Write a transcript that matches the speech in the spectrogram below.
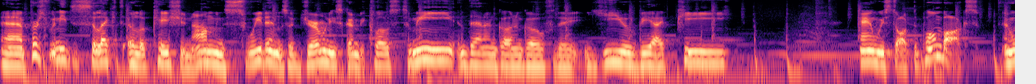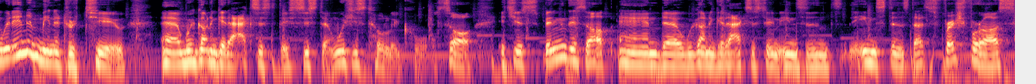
Uh, first, we need to select a location. I'm in Sweden, so Germany is going to be close to me. And then I'm going to go for the EU VIP and we start the pawn box. And within a minute or two, uh, we're gonna get access to this system, which is totally cool. So it's just spinning this up and uh, we're gonna get access to an instance, instance that's fresh for us.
